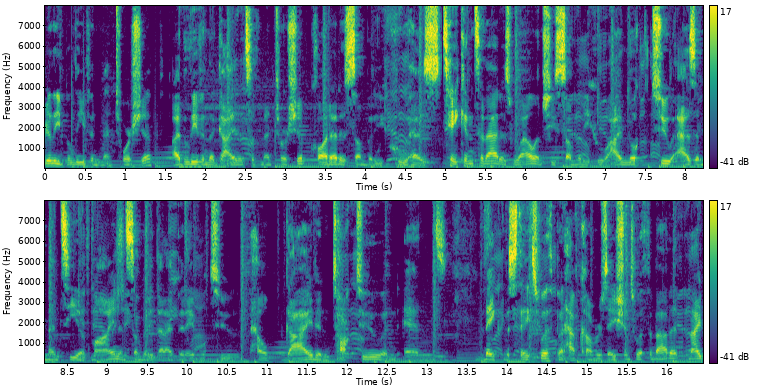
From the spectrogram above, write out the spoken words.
Really believe in mentorship. I believe in the guidance of mentorship. Claudette is somebody who has taken to that as well, and she's somebody who I look to as a mentee of mine and somebody that I've been able to help guide and talk to and, and make mistakes with, but have conversations with about it. And I,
